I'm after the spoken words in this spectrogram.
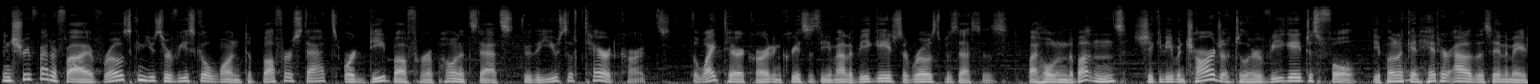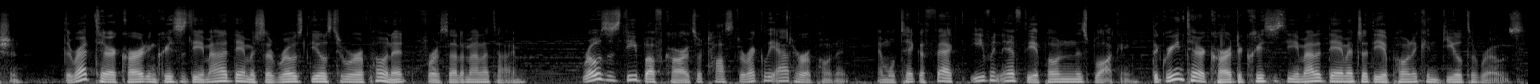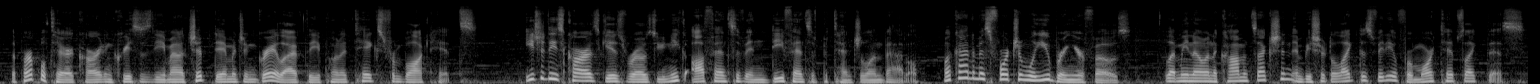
In Street Fighter V, Rose can use her V-Skill 1 to buff her stats or debuff her opponent's stats through the use of Tarot cards. The white tarot card increases the amount of V-Gauge that Rose possesses. By holding the buttons, she can even charge until her V-Gauge is full. The opponent can hit her out of this animation. The red tarot card increases the amount of damage that Rose deals to her opponent for a set amount of time. Rose's debuff cards are tossed directly at her opponent and will take effect even if the opponent is blocking. The green tarot card decreases the amount of damage that the opponent can deal to Rose. The purple tarot card increases the amount of chip damage and gray life the opponent takes from blocked hits. Each of these cards gives Rose unique offensive and defensive potential in battle. What kind of misfortune will you bring your foes? Let me know in the comment section and be sure to like this video for more tips like this.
